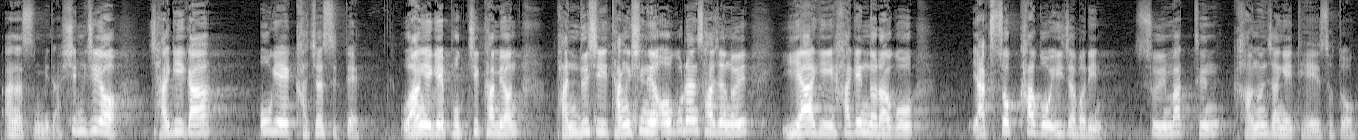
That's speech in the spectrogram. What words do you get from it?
않았습니다. 심지어 자기가 옥에 갇혔을 때 왕에게 복직하면 반드시 당신의 억울한 사정을 이야기하겠노라고 약속하고 잊어버린 술 맡은 간원장에 대해서도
